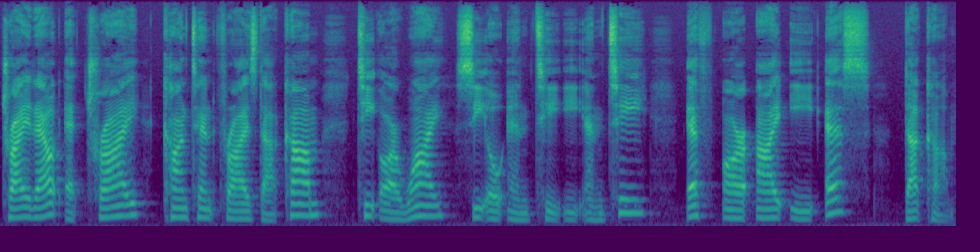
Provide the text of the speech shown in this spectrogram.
Try it out at trycontentfries.com, T R Y C O N T E N T F R I E S.com.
